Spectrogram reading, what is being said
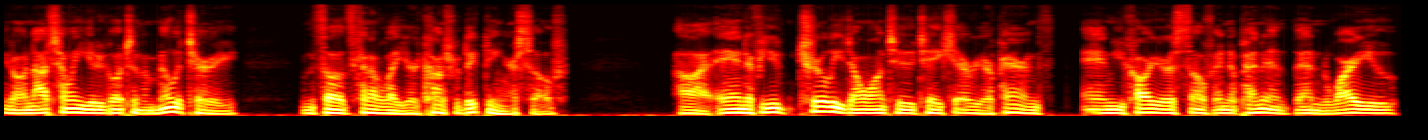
you know, not telling you to go to the military and so it's kind of like you're contradicting yourself. Uh, and if you truly don't want to take care of your parents and you call yourself independent, then why are you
